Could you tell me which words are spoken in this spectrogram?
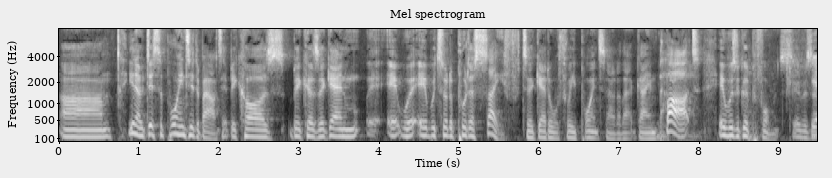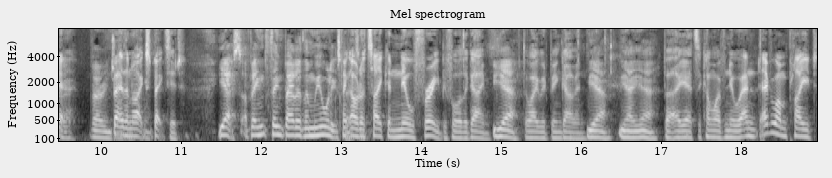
um, you know, disappointed about it because because again, it w- it would sort of put us safe to get all three points out of that game, but it was a good performance. It was Yeah. a very better than I expected. Yes, I think think better than we all I think expected. I would have taken nil three before the game. Yeah. the way we'd been going. yeah, yeah, yeah. But uh, yeah, to come away with nil, and everyone played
